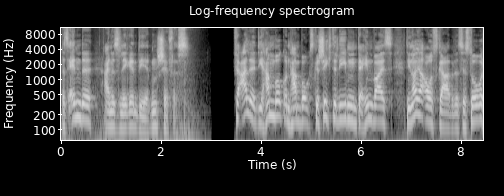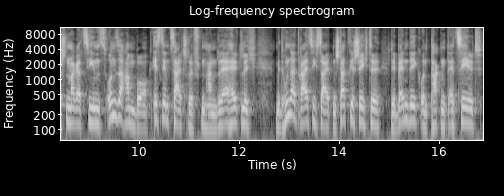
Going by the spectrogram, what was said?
Das Ende eines legendären Schiffes. Für alle, die Hamburg und Hamburgs Geschichte lieben, der Hinweis, die neue Ausgabe des historischen Magazins Unser Hamburg ist im Zeitschriftenhandel erhältlich, mit 130 Seiten Stadtgeschichte, lebendig und packend erzählt,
